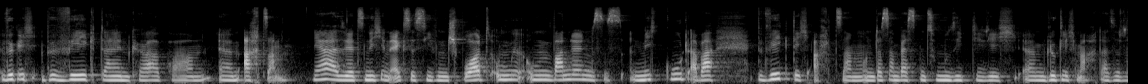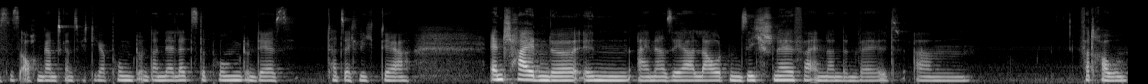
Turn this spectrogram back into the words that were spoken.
wirklich bewegt deinen Körper ähm, achtsam. Ja, also jetzt nicht in exzessiven Sport um, umwandeln, das ist nicht gut, aber beweg dich achtsam und das am besten zu Musik, die dich ähm, glücklich macht. Also das ist auch ein ganz, ganz wichtiger Punkt. Und dann der letzte Punkt und der ist tatsächlich der entscheidende in einer sehr lauten, sich schnell verändernden Welt. Ähm, vertraue.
